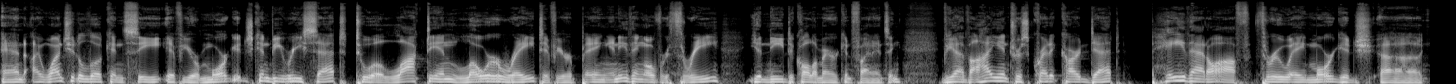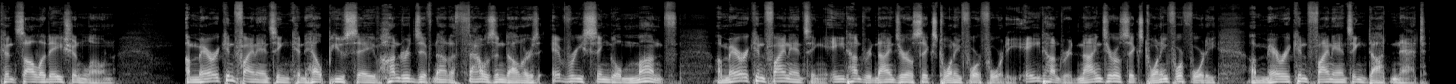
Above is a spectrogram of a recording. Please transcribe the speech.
And I want you to look and see if your mortgage can be reset to a locked in lower rate. If you're paying anything over three, you need to call American Financing. If you have high interest credit card debt, pay that off through a mortgage uh, consolidation loan. American Financing can help you save hundreds, if not a thousand dollars every single month. American Financing, 800 906 2440. 800 906 2440. AmericanFinancing.net.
